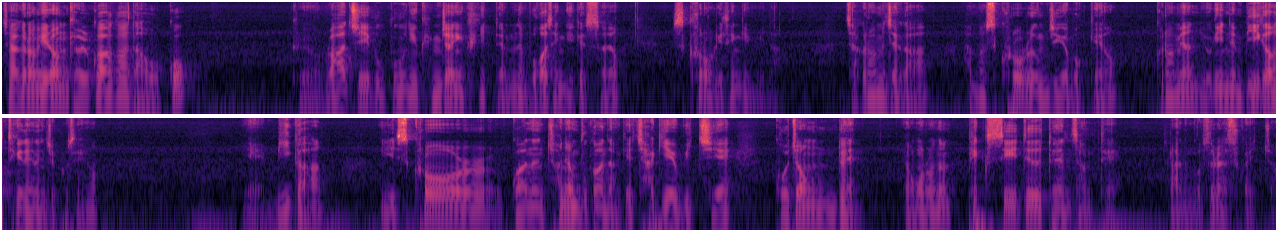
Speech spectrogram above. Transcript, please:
자 그럼 이런 결과가 나오고 그 large 부분이 굉장히 크기 때문에 뭐가 생기겠어요? 스크롤이 생깁니다. 자 그러면 제가 한번 스크롤을 움직여 볼게요. 그러면 여기 있는 me가 어떻게 되는지 보세요. 예, me가 이 스크롤과는 전혀 무관하게 자기의 위치에 고정된, 영어로는 fixed 된 상태라는 것을 알 수가 있죠.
